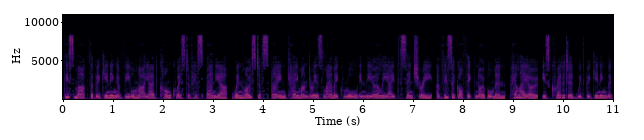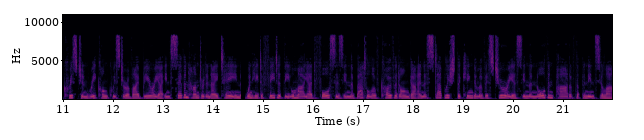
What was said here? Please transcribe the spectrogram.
This marked the beginning of the Umayyad conquest of Hispania, when most of Spain came under Islamic rule in the early 8th century. A Visigothic nobleman, Pelayo, is credited with beginning the Christian reconquista of Iberia in 718, when he defeated the Umayyad forces in the Battle of Covadonga and established the Kingdom of Asturias in the northern part of the peninsula.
